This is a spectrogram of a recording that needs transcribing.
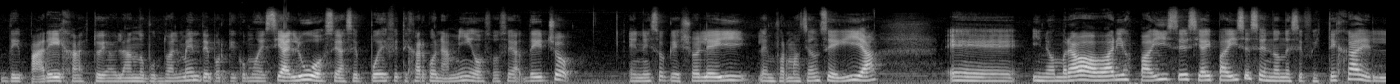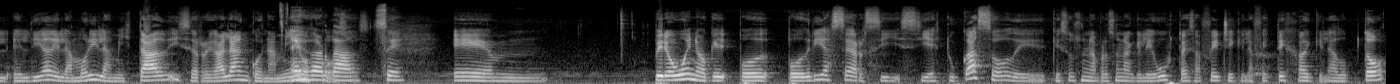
de pareja, estoy hablando puntualmente, porque como decía Lu, o sea, se puede festejar con amigos, o sea, de hecho, en eso que yo leí, la información seguía eh, y nombraba varios países y hay países en donde se festeja el, Día del Amor y la Amistad y se regalan con amigos. Es verdad, sí. Em, pero bueno, que podría ser, si, si es tu caso, de que sos una persona que le gusta esa fecha y que la festeja y que la adoptó,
